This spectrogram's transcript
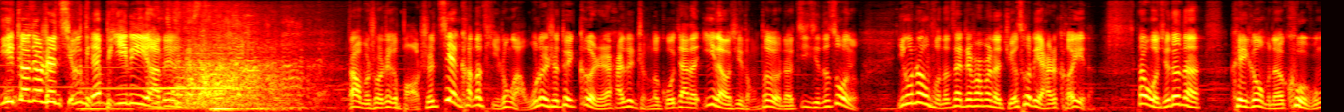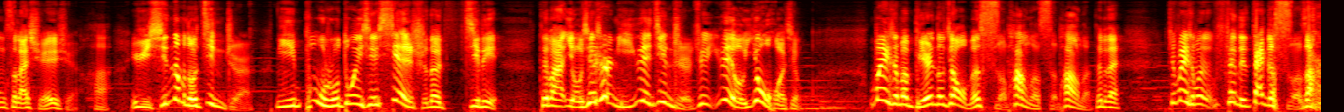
你这就是晴天霹雳啊！对。但我们说这个保持健康的体重啊，无论是对个人还是对整个国家的医疗系统都有着积极的作用。英国政府呢，在这方面的决策力还是可以的。但我觉得呢，可以跟我们的酷狗公司来学一学哈。与其那么多禁止，你不如多一些现实的激励。对吧？有些事儿你越禁止，就越有诱惑性。为什么别人都叫我们死胖子、死胖子，对不对？这为什么非得带个死字儿？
